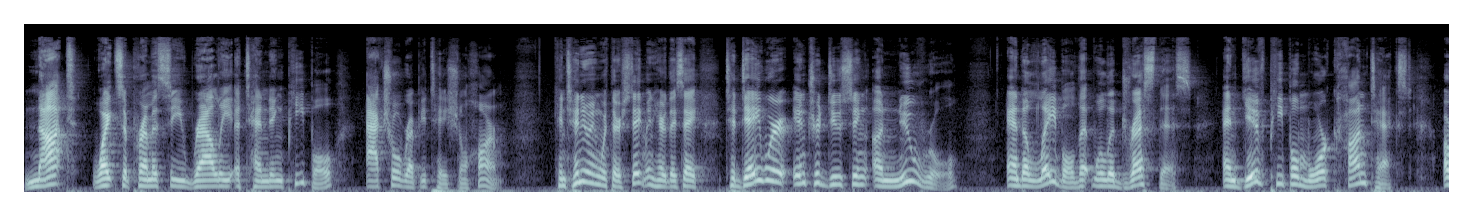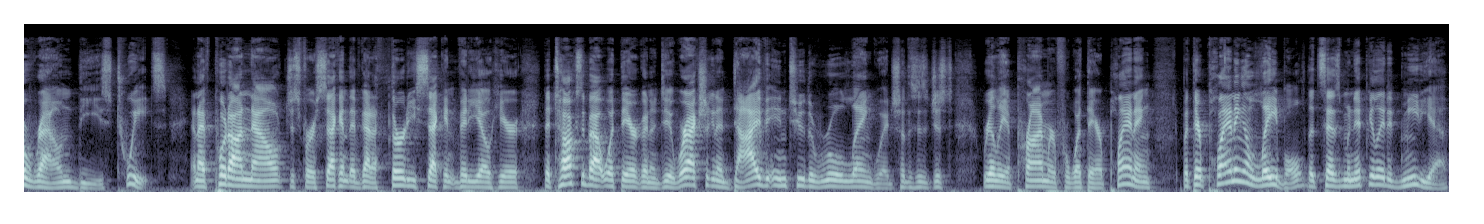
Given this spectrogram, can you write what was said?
not white supremacy rally attending people actual reputational harm. Continuing with their statement here, they say, Today we're introducing a new rule and a label that will address this and give people more context around these tweets. And I've put on now, just for a second, they've got a 30 second video here that talks about what they are going to do. We're actually going to dive into the rule language. So this is just really a primer for what they are planning. But they're planning a label that says manipulated media.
